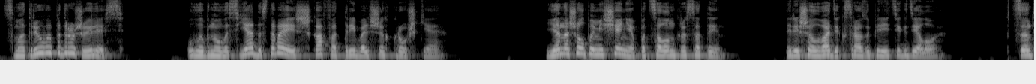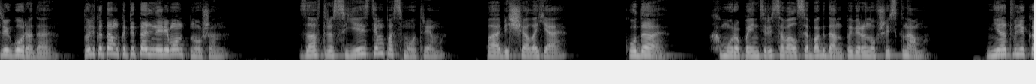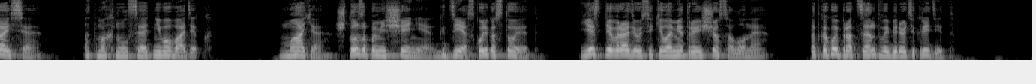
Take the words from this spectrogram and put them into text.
«Смотрю, вы подружились», — улыбнулась я, доставая из шкафа три больших кружки. «Я нашел помещение под салон красоты», — решил Вадик сразу перейти к делу. «В центре города. Только там капитальный ремонт нужен». «Завтра съездим, посмотрим», — пообещала я. «Куда?» Хмуро поинтересовался Богдан, повернувшись к нам. «Не отвлекайся!» – отмахнулся от него Вадик. «Майя, что за помещение? Где? Сколько стоит? Есть ли в радиусе километра еще салоны? Под какой процент вы берете кредит?»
